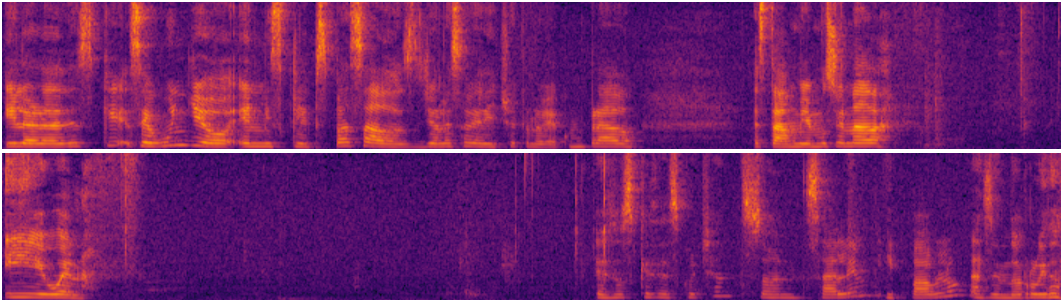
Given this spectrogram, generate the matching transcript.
Y la verdad es que, según yo, en mis clips pasados, yo les había dicho que lo había comprado. Estaba muy emocionada. Y bueno. Esos que se escuchan son Salem y Pablo haciendo ruido.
